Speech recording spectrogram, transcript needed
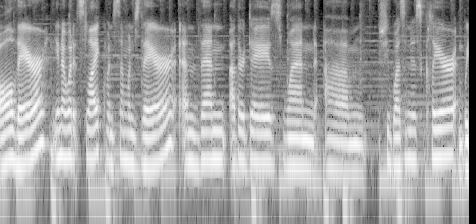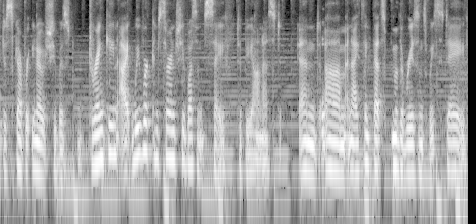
all there. You know what it's like when someone's there. And then other days when um, she wasn't as clear. We discovered, you know, she was drinking. I, we were concerned she wasn't safe, to be honest. And um, and I think that's one of the reasons we stayed.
